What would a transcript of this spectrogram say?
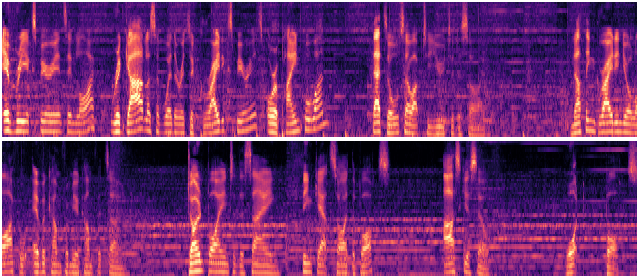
every experience in life, regardless of whether it's a great experience or a painful one? That's also up to you to decide. Nothing great in your life will ever come from your comfort zone. Don't buy into the saying, think outside the box. Ask yourself, what box?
